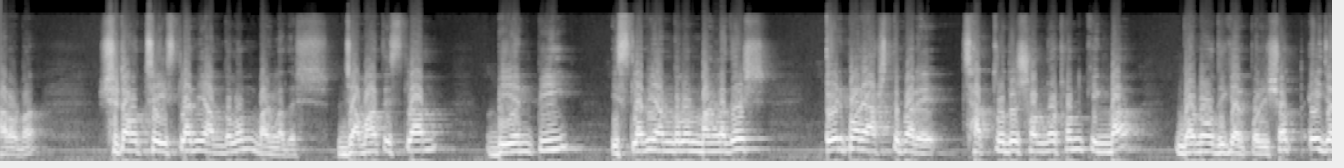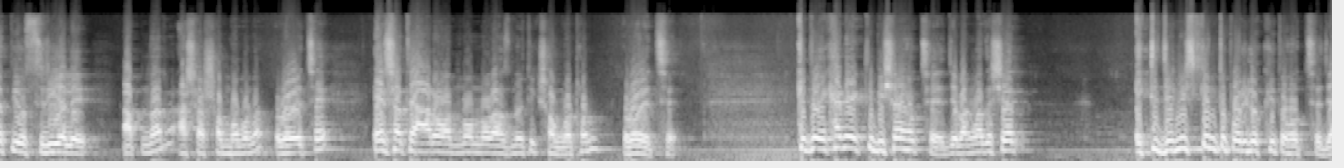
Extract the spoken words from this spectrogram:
ধারণা, সেটা হচ্ছে ইসলামী আন্দোলন বাংলাদেশ। জামাত ইসলাম, বিএনপি, ইসলামী আন্দোলন বাংলাদেশ, এরপরে আসতে পারে ছাত্রদের সংগঠন কিংবা গণ অধিকার পরিষদ। এই জাতীয় সিরিয়ালে আপনার আসার সম্ভাবনা রয়েছে। এর সাথে আরও অন্য অন্য রাজনৈতিক সংগঠন রয়েছে। কিন্তু এখানে একটি বিষয় হচ্ছে যে বাংলাদেশের একটি জিনিস কিন্তু পরিলক্ষিত হচ্ছে যে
